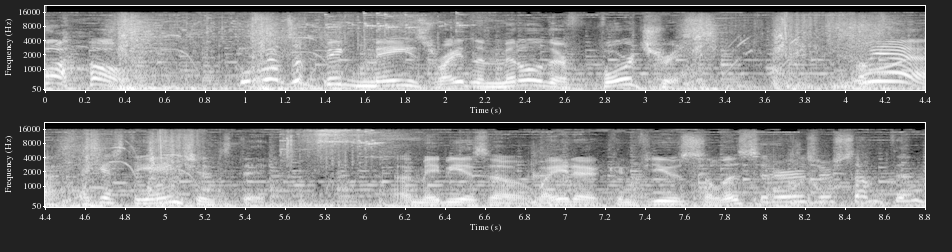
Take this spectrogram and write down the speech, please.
Whoa! Who built a big maze right in the middle of their fortress? Oh yeah, I guess the ancients did. Uh, maybe as a way to confuse solicitors or something?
